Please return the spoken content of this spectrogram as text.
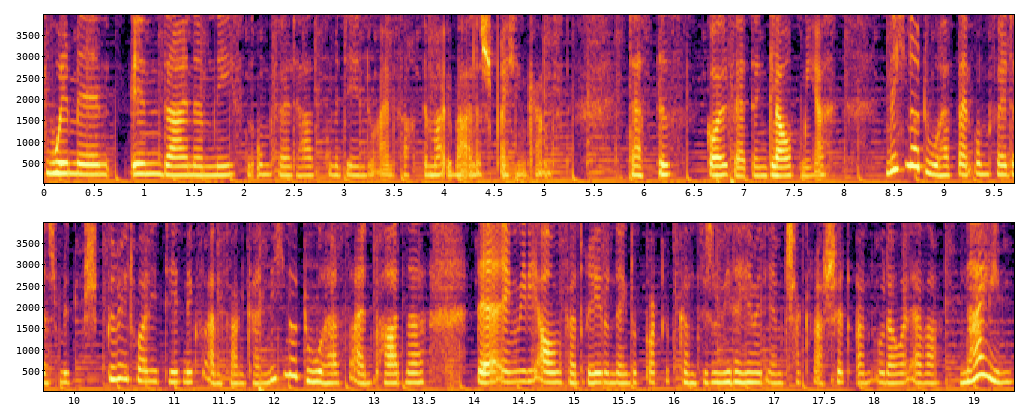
Women in deinem nächsten Umfeld hast, mit denen du einfach immer über alles sprechen kannst. Das ist Gold wert, denn glaub mir, nicht nur du hast ein Umfeld, das mit Spiritualität nichts anfangen kann. Nicht nur du hast einen Partner, der irgendwie die Augen verdreht und denkt, oh Gott, jetzt kommt sie schon wieder hier mit ihrem Chakra-Shit an oder whatever. Nein,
